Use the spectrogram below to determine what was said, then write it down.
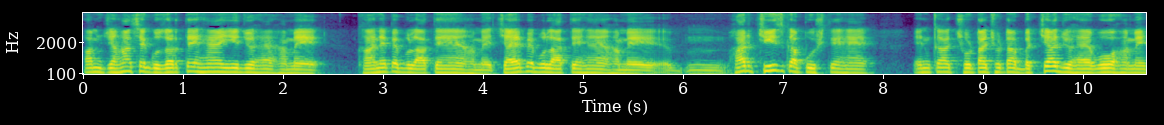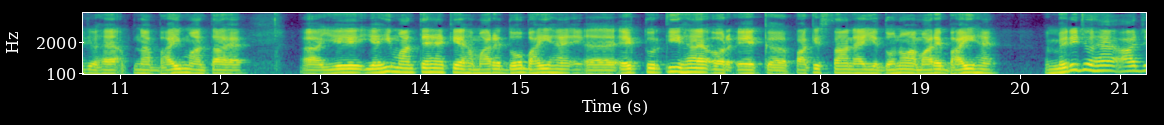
हम जहाँ से गुज़रते हैं, ये जो है हमें खाने पे बुलाते हैं, हमें चाय पे बुलाते हैं, हमें हर चीज़ का पूछते हैं। इनका छोटा छोटा बच्चा जो है, वो हमें जो है अपना भाई मानता है। ये यही मानते हैं कि हमारे दो भाई हैं एक तुर्की है और एक पाकिस्तान है। ये दोनों हमारे भाई हैं। मेरी जो है आज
